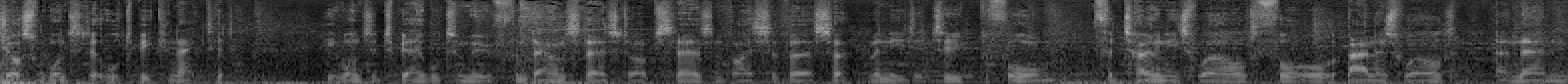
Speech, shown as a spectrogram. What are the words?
Joss wanted it all to be connected. He wanted to be able to move from downstairs to upstairs and vice versa. And needed to perform for Tony's world, for Banner's world, and then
